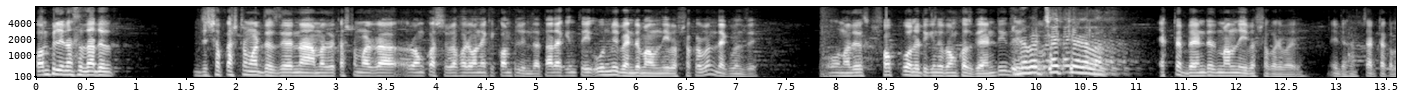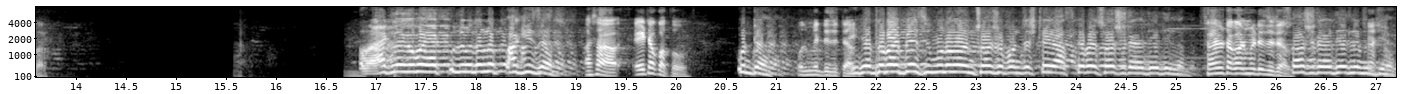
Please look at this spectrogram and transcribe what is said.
কমপ্লেন আছে যাদের যেসব কাস্টমারদের যে না আমাদের কাস্টমাররা রং কষের ব্যাপারে অনেকে কমপ্লেন দেয় তারা কিন্তু এই উর্মি ব্র্যান্ডের মাল নিয়ে ব্যবসা করবেন দেখবেন যে ওনাদের সব কোয়ালিটি কিন্তু রং কস গ্যারান্টি একটা ব্র্যান্ডের মাল নিয়ে ব্যবসা করে ভাই এই দেখেন চারটা কালার আচ্ছা এইটা কত? কোনটা? উর্মি ডিজিটাল এটা তো ভাই বেশি মনে করেন ছয়শো পঞ্চাশ টাকা আজকে ভাই ছয়শো টাকা দিয়ে দিলাম। ছয়শো টাকা উর্মি ডিজিটাল ছয়শো টাকা দিয়ে দিলাম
